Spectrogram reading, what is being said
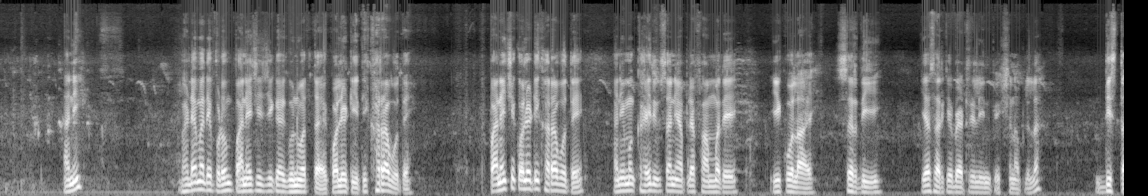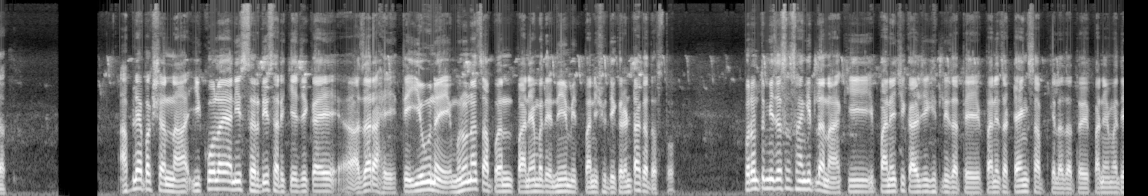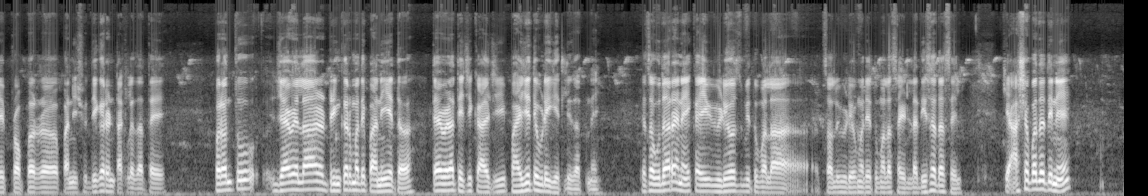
आणि भांड्यामध्ये पडून पाण्याची जी काही गुणवत्ता आहे क्वालिटी ती खराब होते. पाण्याची क्वालिटी खराब होते आणि मग काही दिवसांनी आपल्या फार्ममध्ये इकोलाय सर्दी यासारखे बॅटरील इन्फेक्शन आपल्याला दिसतात. आपल्या पक्ष्यांना इकोलाय आणि सर्दीसारखे जे काही आजार आहे ते येऊ नये म्हणूनच आपण पाण्यामध्ये नियमित पाणी शुद्धीकरण टाकत असतो. परंतु मी जसं सांगितलं ना की पाण्याची काळजी घेतली जाते पाण्याचा टँक साफ केला जातो आहे पाण्यामध्ये प्रॉपर पाणी शुद्धीकरण टाकलं जातं आहे परंतु ज्यावेळेला ड्रिंकरमध्ये पाणी येतं त्यावेळेला त्याची काळजी पाहिजे तेवढी घेतली जात नाही. त्याचं उदाहरण आहे काही व्हिडिओज मी तुम्हाला चालू व्हिडिओमध्ये तुम्हाला साईडला दिसत असेल की अशा पद्धतीने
